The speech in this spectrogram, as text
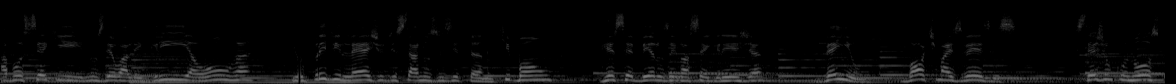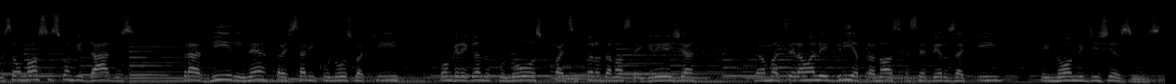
a você que nos deu alegria, honra e o privilégio de estar nos visitando. Que bom recebê-los em nossa igreja. Venham, volte mais vezes, estejam conosco, são nossos convidados para virem, né, para estarem conosco aqui, congregando conosco, participando da nossa igreja. É será uma alegria para nós recebê-los aqui, em nome de Jesus.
